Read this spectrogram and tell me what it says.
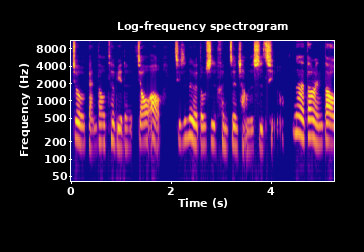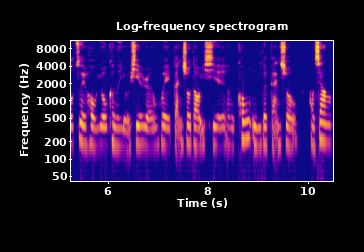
就感到特别的骄傲。其实那个都是很正常的事情哦。那当然到最后，有可能有些人会感受到一些很空无的感受，好像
